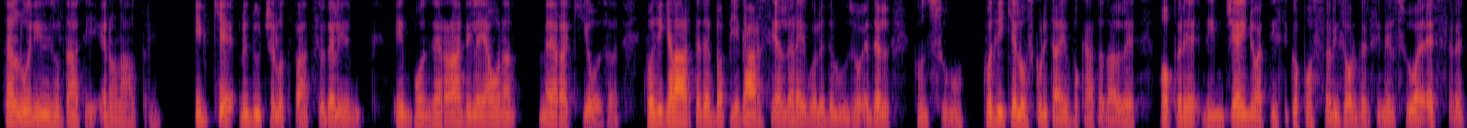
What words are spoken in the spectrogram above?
taluni risultati e non altri, il che riduce lo spazio dell'imponderabile a una mera chiosa, quasi che l'arte debba piegarsi alle regole dell'uso e del consumo, quasi che l'oscurità invocata dalle opere di ingegno artistico possa risolversi nel suo essere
